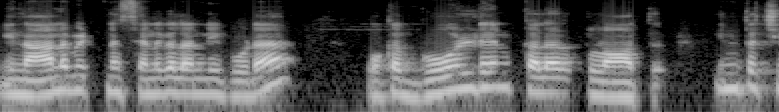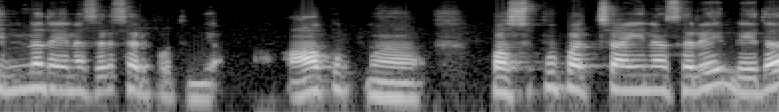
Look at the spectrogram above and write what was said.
ఈ నానబెట్టిన శనగలన్నీ కూడా ఒక గోల్డెన్ కలర్ క్లాత్. ఇంత చిన్నదైనా సరే సరిపోతుంది. ఆకు పసుపు పచ్చ అయినా సరే లేదా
